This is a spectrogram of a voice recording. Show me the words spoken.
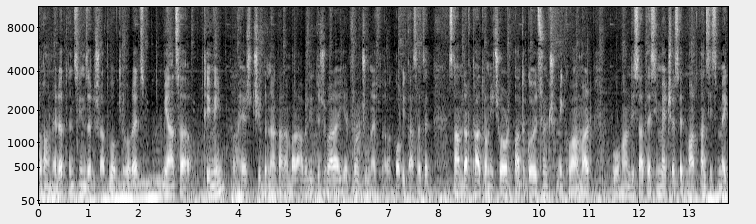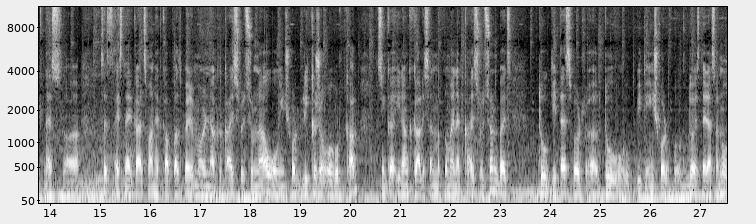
տղաները, տենց ինձ էլ շատ ողջորեց։ Միացա թիմին, հեշտ չի բնականաբար ավելի դժվար է, երբ որ ճունես կոպիտ ասած այդ ստանդարտ թատրոնի 4-րդ պատը գոյություն չունի քո համար ու հանդիսատեսի մեջ ես այդ մարդկանցից մեկն ես, ասես այս ներկայացման հետ կապված բերեմ օրինակը կայսրությունն է ու ինչ որ լիքը ժողովուրդ կան, այսինքն իրանք գալիս են մտնում են այդ կայսրություն, բայց դու գիտես որ դու պիտի ինչ որ դու ես դերասան ու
